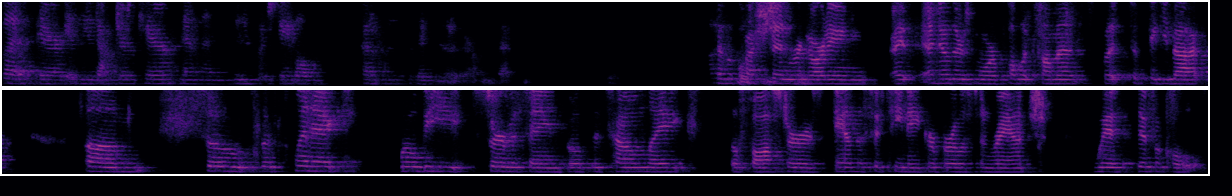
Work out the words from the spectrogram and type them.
but they're in the adopter's care and then as soon as they're stable, kind of move so they can go to their own vet. I have a question regarding, I, I know there's more public comments, but to piggyback. Um, so the clinic will be servicing both the town lake, the Fosters and the fifteen acre Burleson Ranch with difficult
